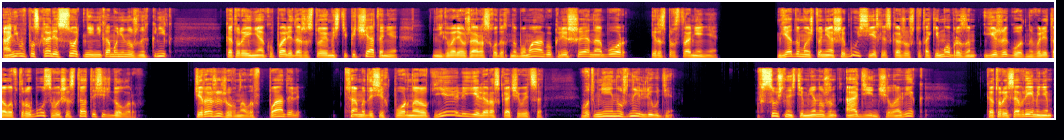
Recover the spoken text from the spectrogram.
Они выпускали сотни никому не нужных книг, которые не окупали даже стоимости печатания, не говоря уже о расходах на бумагу, клише, набор и распространение. Я думаю, что не ошибусь, если скажу, что таким образом ежегодно вылетало в трубу свыше 100 тысяч долларов. Тиражи журналов падали, там и до сих пор народ еле-еле раскачивается. Вот мне и нужны люди, в сущности, мне нужен один человек, который со временем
